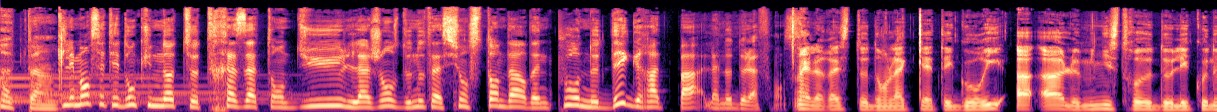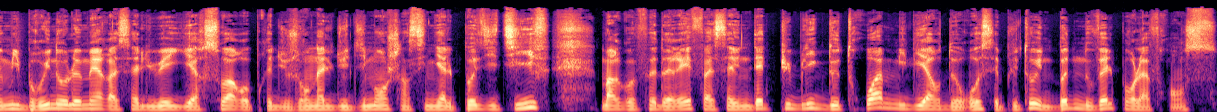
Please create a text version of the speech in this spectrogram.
Europe 1. Clément, c'était donc une note très attendue. L'agence de notation Standard Poor's ne dégrade pas la note de la France. Elle reste dans la catégorie AA. Le ministre de l'économie Bruno Le Maire a salué hier soir auprès du journal du dimanche un signal positif. Margot Federer, face à une dette publique de 3 milliards d'euros, c'est plutôt une bonne nouvelle pour la France.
